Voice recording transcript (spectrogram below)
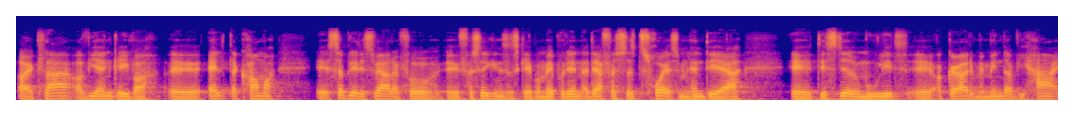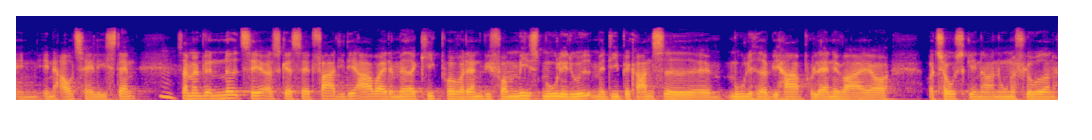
og er klar, og vi angriber øh, alt, der kommer, så bliver det svært at få øh, forsikringsselskaber med på den, og derfor så tror jeg simpelthen, det er øh, er umuligt øh, at gøre det, medmindre vi har en, en aftale i stand. Mm. Så man bliver nødt til at skal sætte fart i det arbejde med at kigge på, hvordan vi får mest muligt ud med de begrænsede øh, muligheder, vi har på landeveje og, og togskinner og nogle af floderne.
